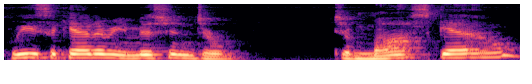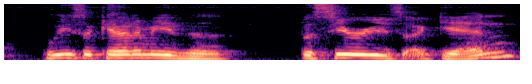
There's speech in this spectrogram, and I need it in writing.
Police Academy Mission to to Moscow. Police Academy the the series again.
